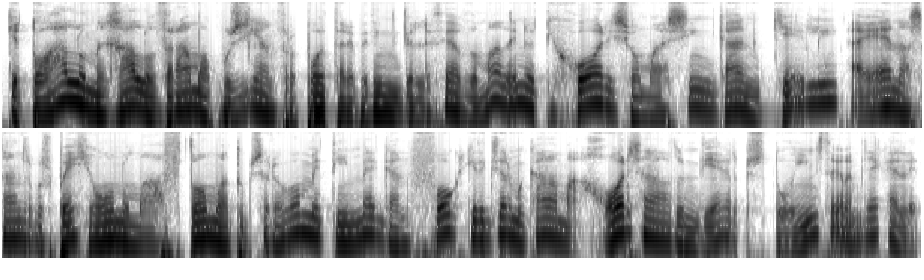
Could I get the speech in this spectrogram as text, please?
Και το άλλο μεγάλο δράμα που ζει η ανθρωπότητα, επειδή μου την τελευταία εβδομάδα, είναι ότι χώρισε ο Μασίν Γκάν Κέλλη, ένας άνθρωπος που έχει όνομα αυτόματο, ξέρω εγώ, με τη Μέγαν Φόκ και δεν ξέρουμε καν άμα χώρισαν, αλλά τον διέγραψε στο Instagram και έκανε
